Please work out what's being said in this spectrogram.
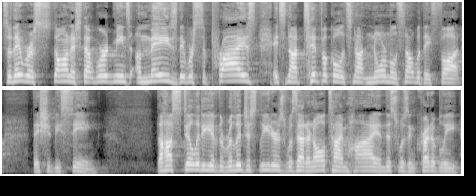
So they were astonished. That word means amazed. They were surprised. It's not typical, it's not normal, it's not what they thought they should be seeing. The hostility of the religious leaders was at an all time high, and this was incredibly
